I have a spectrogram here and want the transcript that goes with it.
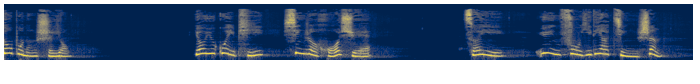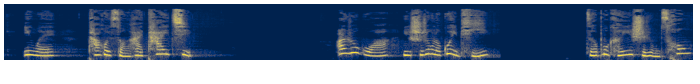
都不能食用。由于桂皮性热活血，所以孕妇一定要谨慎。因为它会损害胎气，而如果你食用了桂皮，则不可以使用葱。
